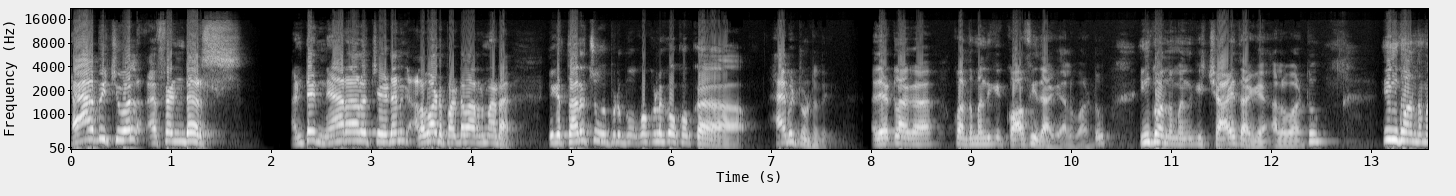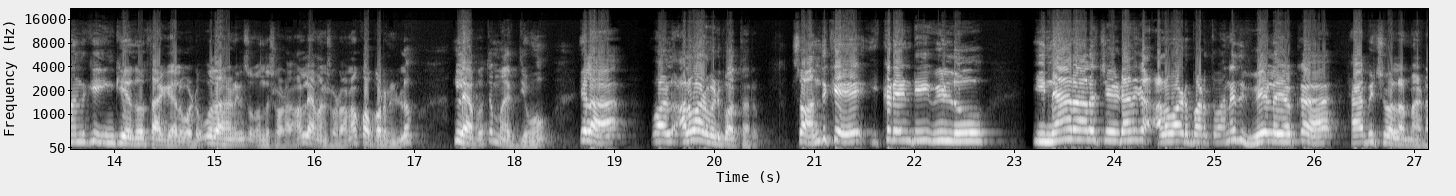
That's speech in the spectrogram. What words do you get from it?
హ్యాబిచువల్ అఫెండర్స్ అంటే నేరాలు చేయడానికి అలవాటు పడ్డవారనమాట ఇక తరచూ ఇప్పుడు ఒక్కొక్కరికి ఒక్కొక్క హ్యాబిట్ ఉంటుంది. అది ఎట్లాగా? కొంతమందికి కాఫీ తాగే అలవాటు ఇంకొంతమందికి చాయ్ తాగే అలవాటు ఇంకొంతమందికి ఇంకేదో తాగే అలవాటు. ఉదాహరణకి సుగంధ చూడాలో లెమన్ చూడాలో కొబ్బరి నీళ్ళు లేకపోతే మద్యము. ఇలా వాళ్ళు అలవాటు పడిపోతారు. సో అందుకే ఇక్కడేంటి? వీళ్ళు ఈ నేరాలు చేయడానికి అలవాటు పడతాం అనేది వీళ్ళ యొక్క హ్యాబిచువల్ అనమాట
